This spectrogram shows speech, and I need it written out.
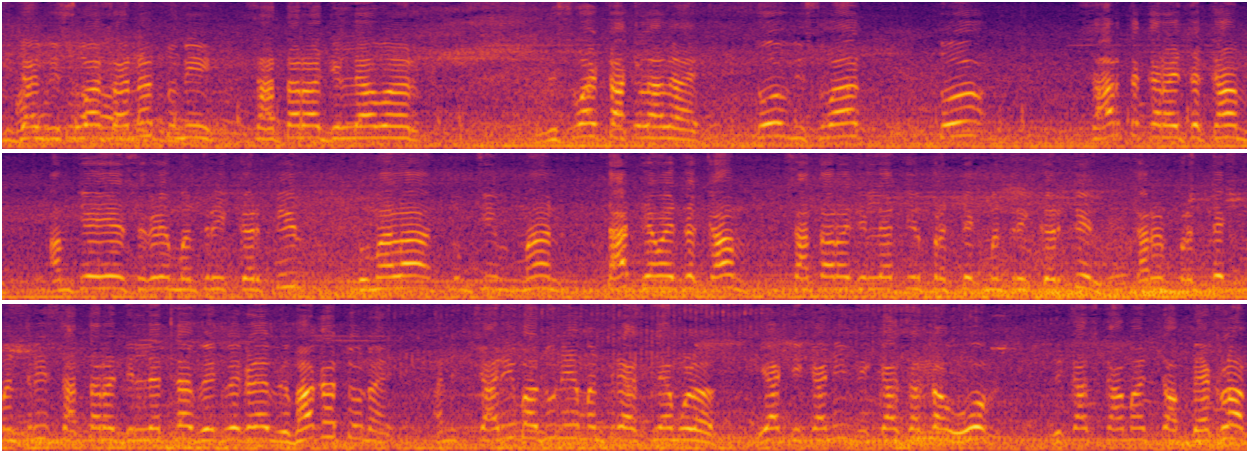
की ज्या विश्वासानं तुम्ही सातारा जिल्ह्यावर विश्वास टाकलेला आहे तो विश्वास तो सार्थ करायचं काम आमचे हे सगळे मंत्री करतील. तुम्हाला तुमची मान ताट ठेवायचं काम सातारा जिल्ह्यातील प्रत्येक मंत्री करतील कारण प्रत्येक मंत्री सातारा जिल्ह्यातल्या वेगवेगळ्या विभागातून आहे. आणि चारी बाजूने हे मंत्री असल्यामुळं या ठिकाणी विकासाचा ओघ विकास कामाचा बॅकलॉग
